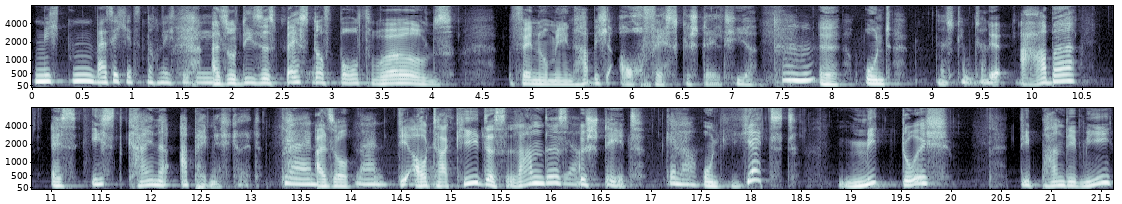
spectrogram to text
Nichten, weiß ich jetzt noch nicht, die. Also dieses Best of Both Worlds Phänomen habe ich auch festgestellt hier. Äh, und das stimmt schon. Äh, aber es ist keine Abhängigkeit. Nein, Also nein. die Autarkie des Landes Ja. besteht. Genau. Und jetzt, mit durch die Pandemie,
